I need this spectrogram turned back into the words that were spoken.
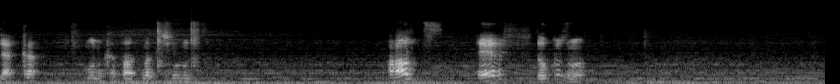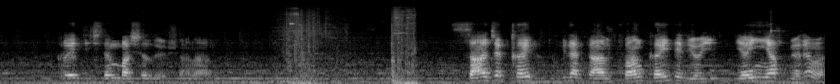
dakika. Bunu kapatmak için Alt F9 mu? Kayıt işlemi başladı diyor şu an abi. Sadece kayıt... Bir dakika abi şu an kayıt ediyor. Yayın yapmıyor değil mi?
